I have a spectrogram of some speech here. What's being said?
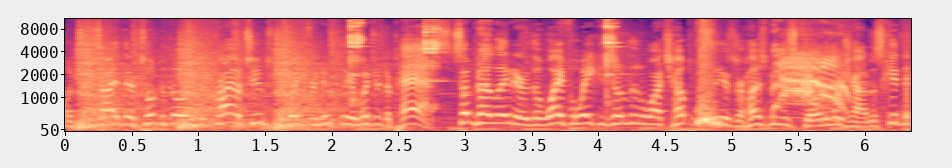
Once inside, they're told to go into the cryo tubes to wait for nuclear winter to pass. Sometime later, the wife awakens only to watch helplessly as her husband is killed and their child is kidnapped.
